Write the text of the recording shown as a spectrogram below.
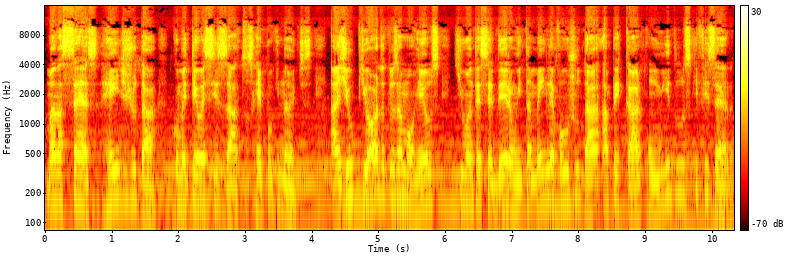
Manassés, rei de Judá, cometeu esses atos repugnantes. Agiu pior do que os amorreus que o antecederam e também levou Judá a pecar com ídolos que fizera.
